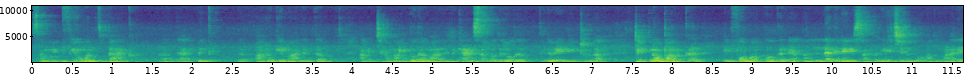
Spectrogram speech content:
some few months back uh, that with the ആരോഗ്യമാനന്ദം അകറ്റം അർബുദം അതിന്റെ ക്യാൻസർ പ്രതിരോധത്തിന് വേണ്ടിയിട്ടുള്ള ടെക്നോ പാർക്ക് ഇൻഫോ പാർക്കും ഒക്കെ നല്ല നിലയിൽ സഹകരിച്ചിരുന്നു അത് വളരെ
